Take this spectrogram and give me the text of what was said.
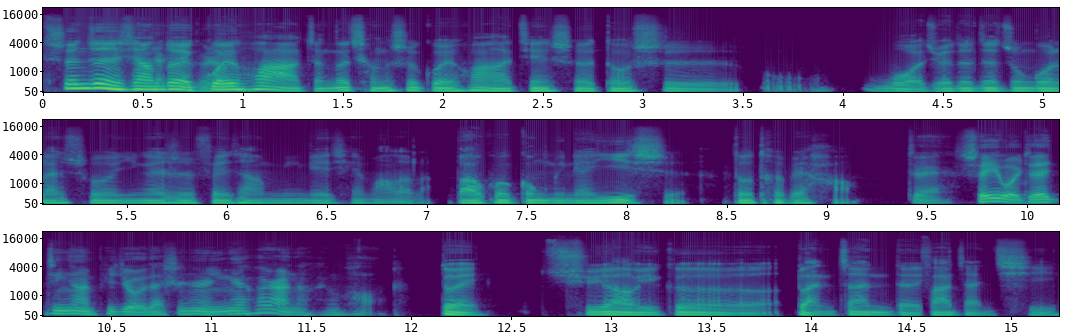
深圳相对规划，整个城市规划和建设都是，我觉得在中国来说应该是非常名列前茅的了，包括公民的意识都特别好。对，所以我觉得精酿啤酒在深圳应该发展的很好。对，需要一个短暂的发展期，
